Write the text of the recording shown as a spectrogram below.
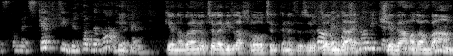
זאת אומרת, סקפטי בכל דבר. כן, כן, אבל אני רוצה להגיד לך, לא רוצה להיכנס לזה לא, יותר מדי. שגם הרמב"ם,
